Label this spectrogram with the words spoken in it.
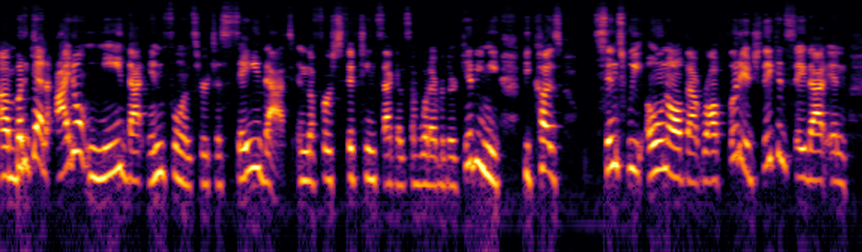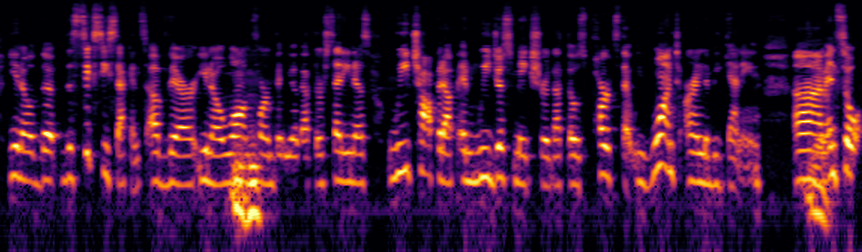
um, but again, I don't need that influencer to say that in the first 15 seconds of whatever they're giving me because since we own all that raw footage they can say that in you know the the 60 seconds of their you know long mm-hmm. form video that they're sending us we chop it up and we just make sure that those parts that we want are in the beginning um, yeah. and so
